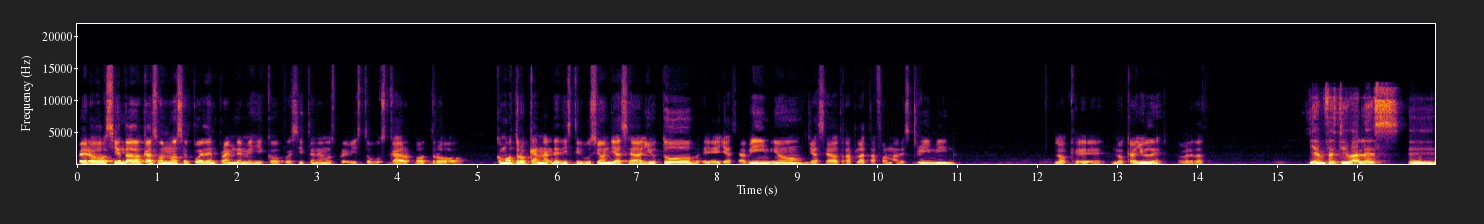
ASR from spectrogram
Pero si en dado caso no se puede en Prime de México, pues sí tenemos previsto buscar otro como otro canal de distribución, ya sea YouTube, eh, ya sea Vimeo, ya sea otra plataforma de streaming, lo que, lo que ayude, la verdad. Y en festivales, eh,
